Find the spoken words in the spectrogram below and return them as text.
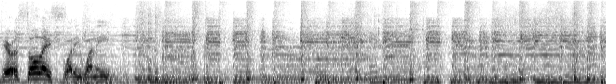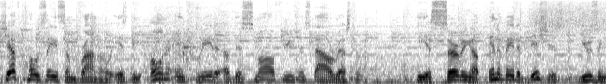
Girasoles. What do you want to eat? Chef Jose Zambrano is the owner and creator of this small fusion style restaurant. He is serving up innovative dishes using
